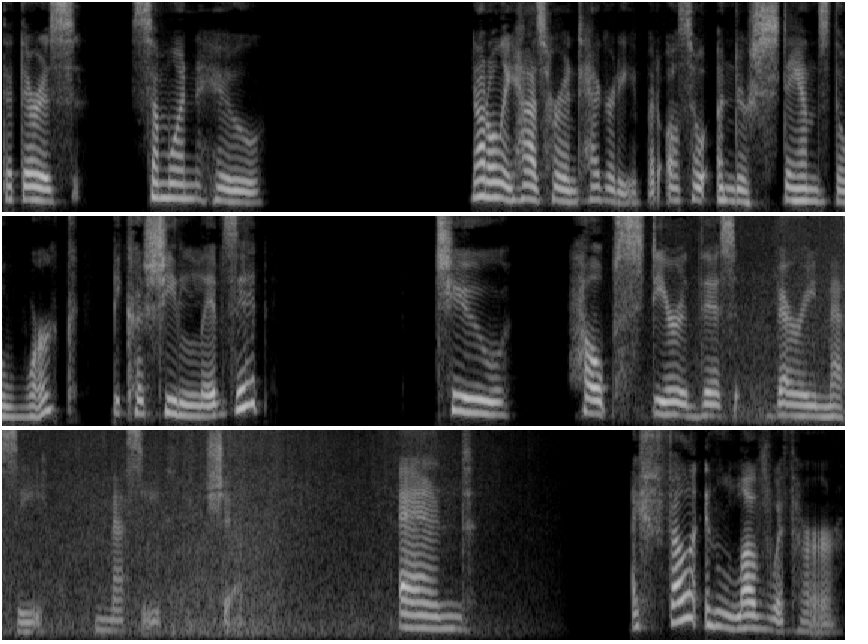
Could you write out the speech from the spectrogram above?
that there is someone who not only has her integrity, but also understands the work because she lives it to help steer this very messy, messy ship. And I fell in love with her,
